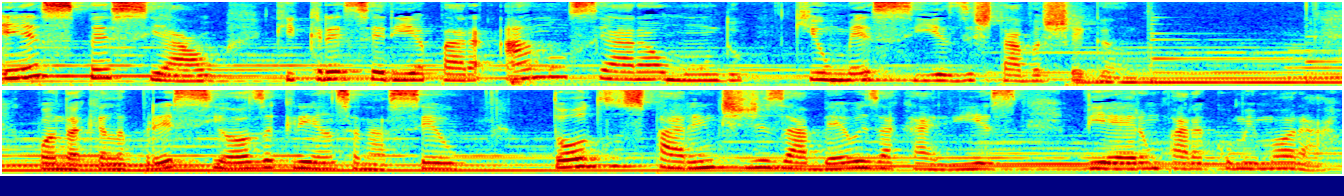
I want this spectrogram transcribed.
especial que cresceria para anunciar ao mundo que o Messias estava chegando. Quando aquela preciosa criança nasceu, todos os parentes de Isabel e Zacarias vieram para comemorar.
